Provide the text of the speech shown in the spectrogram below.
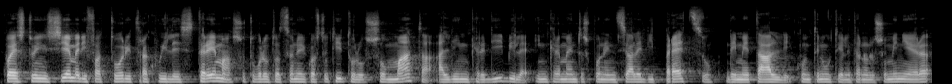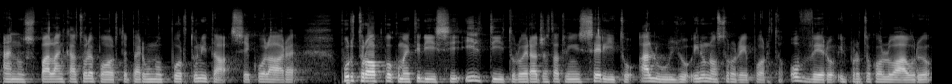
Questo insieme di fattori, tra cui l'estrema sottovalutazione di questo titolo, sommata all'incredibile incremento esponenziale di prezzo dei metalli contenuti all'interno del suo miniere, hanno spalancato le porte per un'opportunità secolare. Purtroppo, come ti dissi, il titolo era già stato inserito a luglio in un nostro report, ovvero il protocollo Aureo.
